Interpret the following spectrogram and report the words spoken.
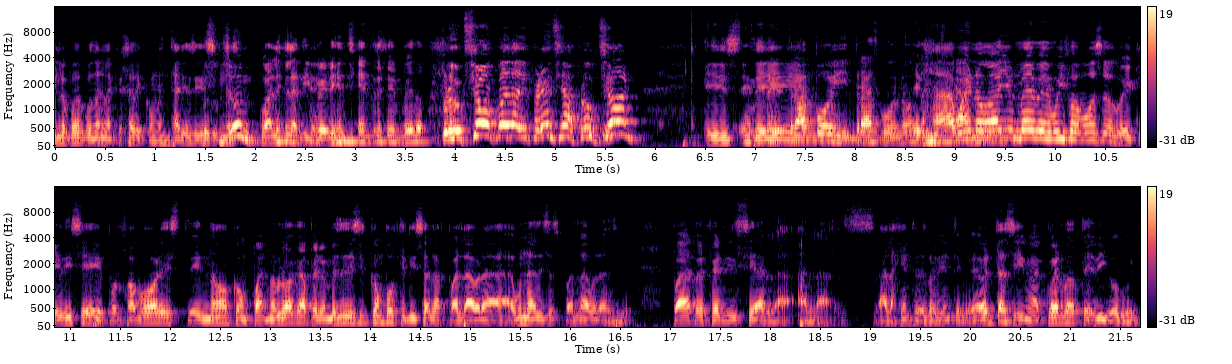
lo puedo poner en la caja de comentarios y decirnos cuál es la diferencia entre ese pedo. Producción, ¿cuál es la diferencia? Producción. Este... Entre trapo y trasbo, ¿no? Ajá, bueno, hay un meme muy famoso, güey, que dice, por favor, este, no, compa, no lo haga, pero en vez de decir compa, utiliza la palabra, una de esas palabras, güey, para referirse a la, a las, a la gente del oriente, güey. Ahorita si me acuerdo, te digo, güey.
